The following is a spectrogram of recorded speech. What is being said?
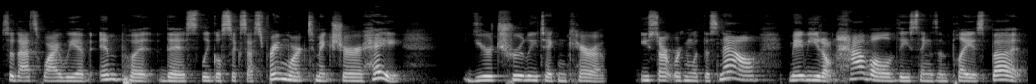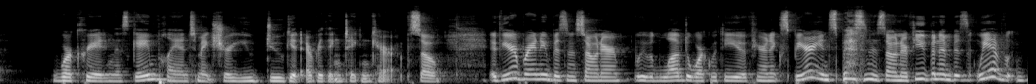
So that's why we have input this legal success framework to make sure, hey, you're truly taken care of. You start working with this now, maybe you don't have all of these things in place, but we're creating this game plan to make sure you do get everything taken care of. So, if you're a brand new business owner, we would love to work with you. If you're an experienced business owner, if you've been in business, we have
